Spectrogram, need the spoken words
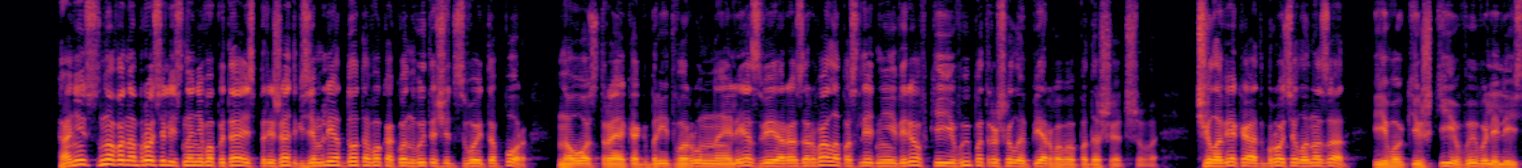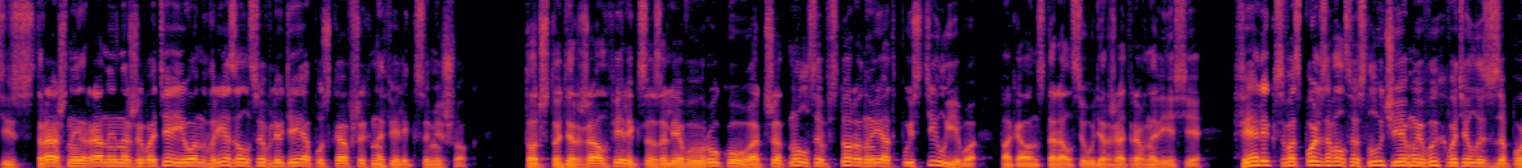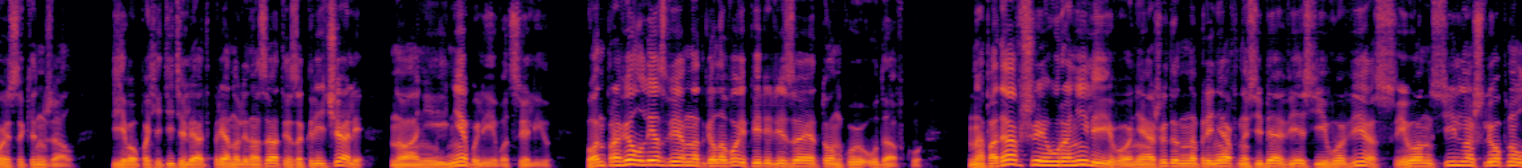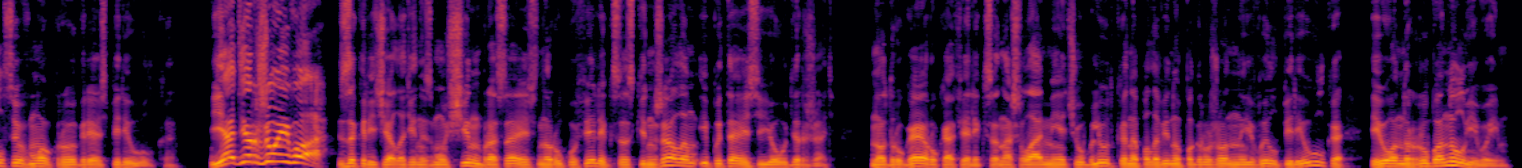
Они снова набросились на него, пытаясь прижать к земле до того, как он вытащит свой топор, но острое, как бритва рунное лезвие, разорвало последние веревки и выпотрошило первого подошедшего. Человека отбросило назад, его кишки вывалились из страшной раны на животе, и он врезался в людей, опускавших на Феликса мешок. Тот, что держал Феликса за левую руку, отшатнулся в сторону и отпустил его, пока он старался удержать равновесие. Феликс воспользовался случаем и выхватил из-за пояса кинжал. Его похитители отпрянули назад и закричали, но они и не были его целью. Он провел лезвием над головой, перерезая тонкую удавку. Нападавшие уронили его, неожиданно приняв на себя весь его вес, и он сильно шлепнулся в мокрую грязь переулка. «Я держу его!» — закричал один из мужчин, бросаясь на руку Феликса с кинжалом и пытаясь ее удержать. Но другая рука Феликса нашла меч ублюдка, наполовину погруженный в ил переулка, и он рубанул его им.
